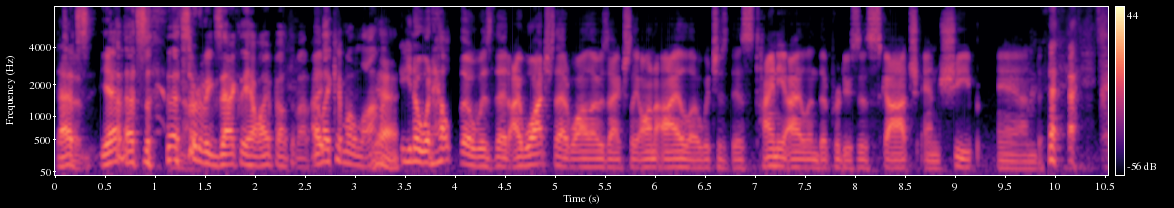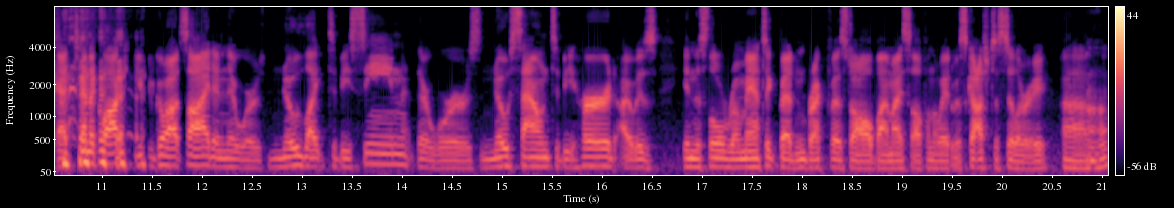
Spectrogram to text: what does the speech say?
That's to, yeah, that's that's know. sort of exactly how I felt about it. I, I- like him a lot. Yeah. you know what helped though was that I watched that while I was actually on Islay, which is this tiny island that produces scotch and sheep. And at ten o'clock, you could go outside, and there was no light to be seen. There was no sound to be heard. I was in this little romantic bed and breakfast all by myself on the way to a Scotch distillery, um, Uh-huh,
